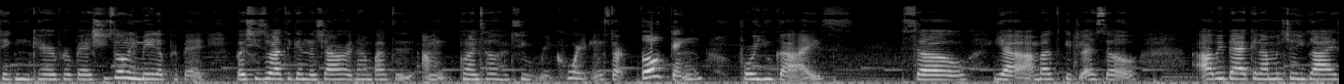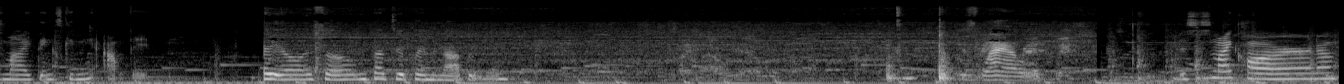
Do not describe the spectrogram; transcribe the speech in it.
taking care of her bed she's only made up her bed but she's about to get in the shower and i'm about to i'm going to tell her to record and start vlogging for you guys so yeah i'm about to get dressed so I'll be back and I'm gonna show you guys my Thanksgiving outfit. Hey y'all, so we about to play Monopoly. It's loud. This is my card.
